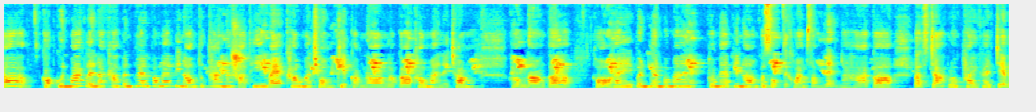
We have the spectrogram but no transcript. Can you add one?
ก็ขอบคุณมากเลยนะคะเพื่อนๆพ่อแม่พี่น้องทุกท่านนะคะ ที่แวะเข้ามาชมคลิปของน้อง แล้วก็เข้ามาในช่องของน้องก็ขอให้เพื่อนๆพ่อแม่พ่อแม่พี่น้องประสบแต่ความสำเร็จนะคะ ก็ปราศจากโรคภัยไข้เจ็บ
